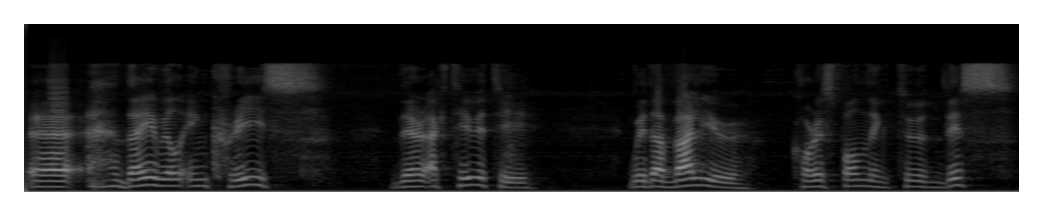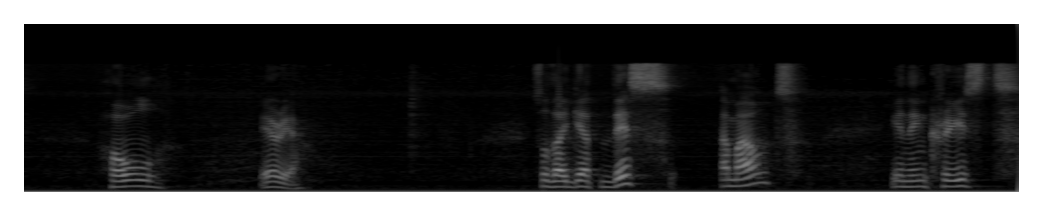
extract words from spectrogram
Uh, they will increase their activity with a value corresponding to this whole area. So they get this amount in increased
